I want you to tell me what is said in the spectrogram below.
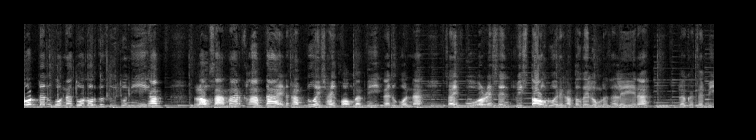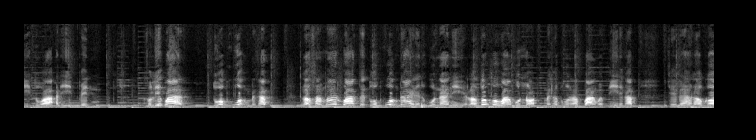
รถนะทุกคนนะตัวรถก็คือตัวนี้ครับ เราสามารถคราฟได้นะครับด้วยใช้ของแบบนี้นะทุกคนนะ ใช้ฟูออเรสเซนต์คริสตัลด้วยนะครับ ต้องได้ลงทะเลนะ แล้วก็จะมีตัวอันนี้เป็นเขาเรียกว่าตัวพ่วงนะครับ เราสามารถวางแต่ตัวพ่วงได้นะทุกคนนะนี่ เราต้องมาวางบนน็อตนะครับทุกคนครับวางแบบนี้นะครับ เสร็จแล้วเราก็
